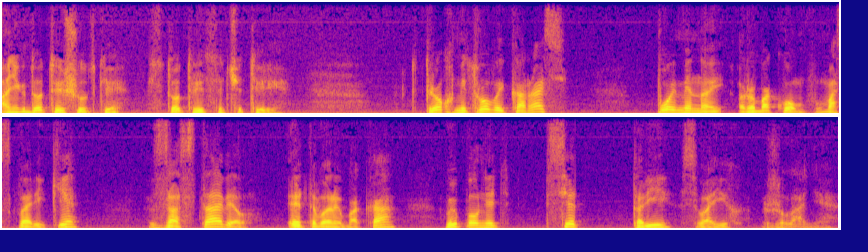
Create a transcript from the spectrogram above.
Анекдоты и шутки 134. Трехметровый карась, пойманный рыбаком в Москва-реке, заставил этого рыбака выполнить все три своих желания.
